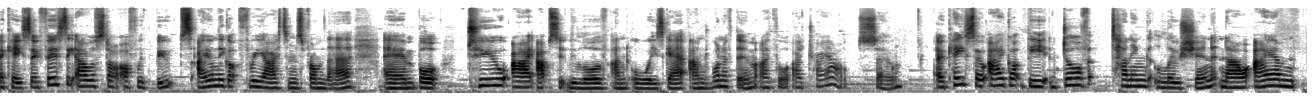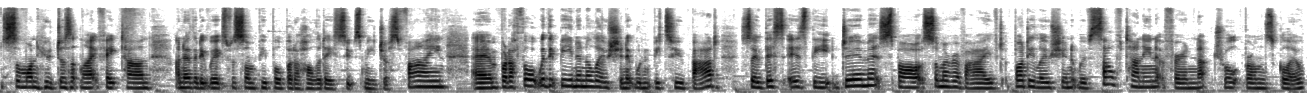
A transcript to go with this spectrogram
Okay, so firstly I will start off with Boots. I only got three items from there, um, but Two I absolutely love and always get, and one of them I thought I'd try out. So Okay, so I got the Dove Tanning Lotion. Now, I am someone who doesn't like fake tan. I know that it works for some people, but a holiday suits me just fine. Um, but I thought with it being in a lotion, it wouldn't be too bad. So this is the Derma Spa Summer Revived Body Lotion with self-tanning for a natural bronze glow.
